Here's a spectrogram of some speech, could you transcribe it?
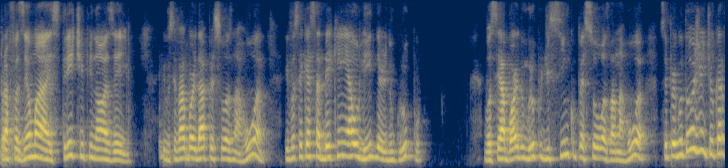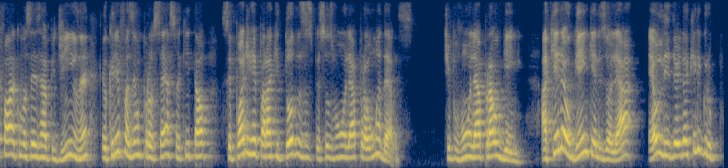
Para fazer uma street hipnose aí. E você vai abordar pessoas na rua e você quer saber quem é o líder do grupo você aborda um grupo de cinco pessoas lá na rua, você pergunta, ô gente, eu quero falar com vocês rapidinho, né? Eu queria fazer um processo aqui e tal. Você pode reparar que todas as pessoas vão olhar para uma delas. Tipo, vão olhar para alguém. Aquele alguém que eles olhar é o líder daquele grupo.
